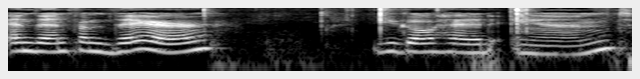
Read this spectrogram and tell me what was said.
And then from there you go ahead and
